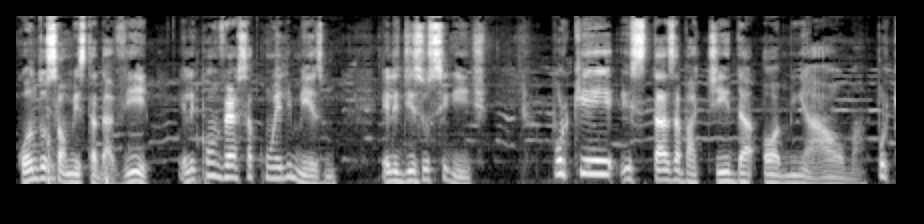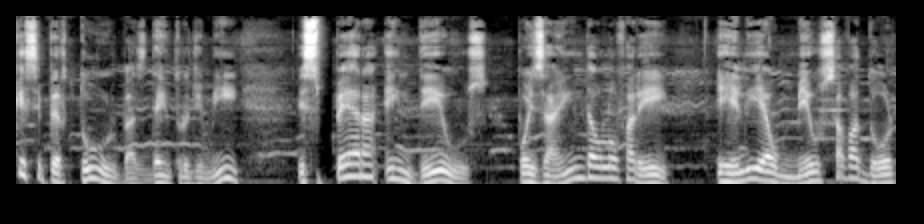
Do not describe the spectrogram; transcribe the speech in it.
Quando o salmista Davi, ele conversa com ele mesmo. Ele diz o seguinte: por que estás abatida, ó minha alma? Por que se perturbas dentro de mim? Espera em Deus, pois ainda o louvarei. Ele é o meu Salvador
